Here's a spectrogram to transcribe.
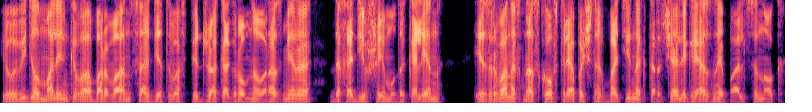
и увидел маленького оборванца, одетого в пиджак огромного размера, доходивший ему до колен, из рваных носков тряпочных ботинок торчали грязные пальцы ног.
